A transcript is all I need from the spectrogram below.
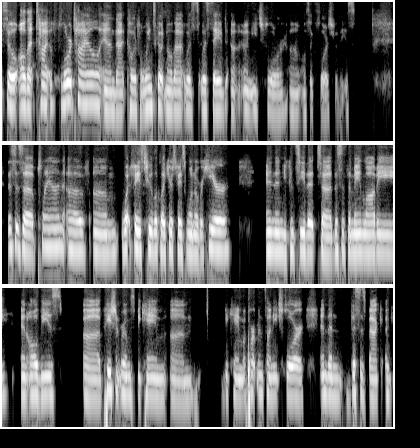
so all that tile, floor tile and that colorful wainscot and all that was was saved uh, on each floor, um, all six floors for these. This is a plan of um, what phase two looked like. Here's phase one over here. And then you can see that uh, this is the main lobby and all these uh, patient rooms became um, became apartments on each floor. And then this is back ag-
